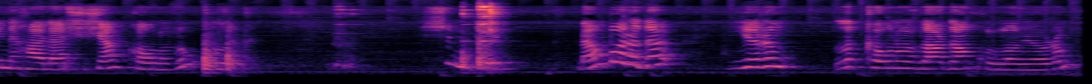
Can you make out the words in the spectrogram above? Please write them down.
yine hala şişem kavanozum ılık. Şimdi ben bu arada yarımlık kavanozlardan kullanıyorum.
